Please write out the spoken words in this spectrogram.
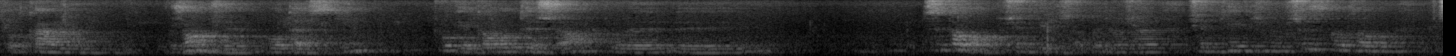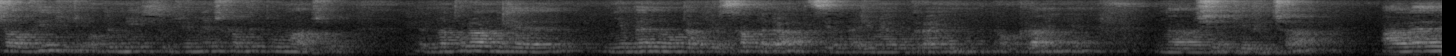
spotkałem w rządzie łotewskim człowieka Łotysza, który y, Sienkiewicza. Powiedział, że Sienkiewicz mu wszystko, co chciał wiedzieć o tym miejscu, gdzie mieszkał, wytłumaczył. Naturalnie nie będą takie same reakcje na ziemiach Ukrainy, na Ukrainie, na Sienkiewicza, ale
